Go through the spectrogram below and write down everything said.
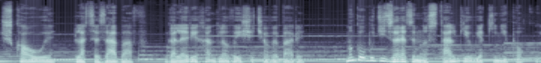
szkoły, place zabaw, galerie handlowe i sieciowe bary mogą budzić zarazem nostalgię, jak i niepokój.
